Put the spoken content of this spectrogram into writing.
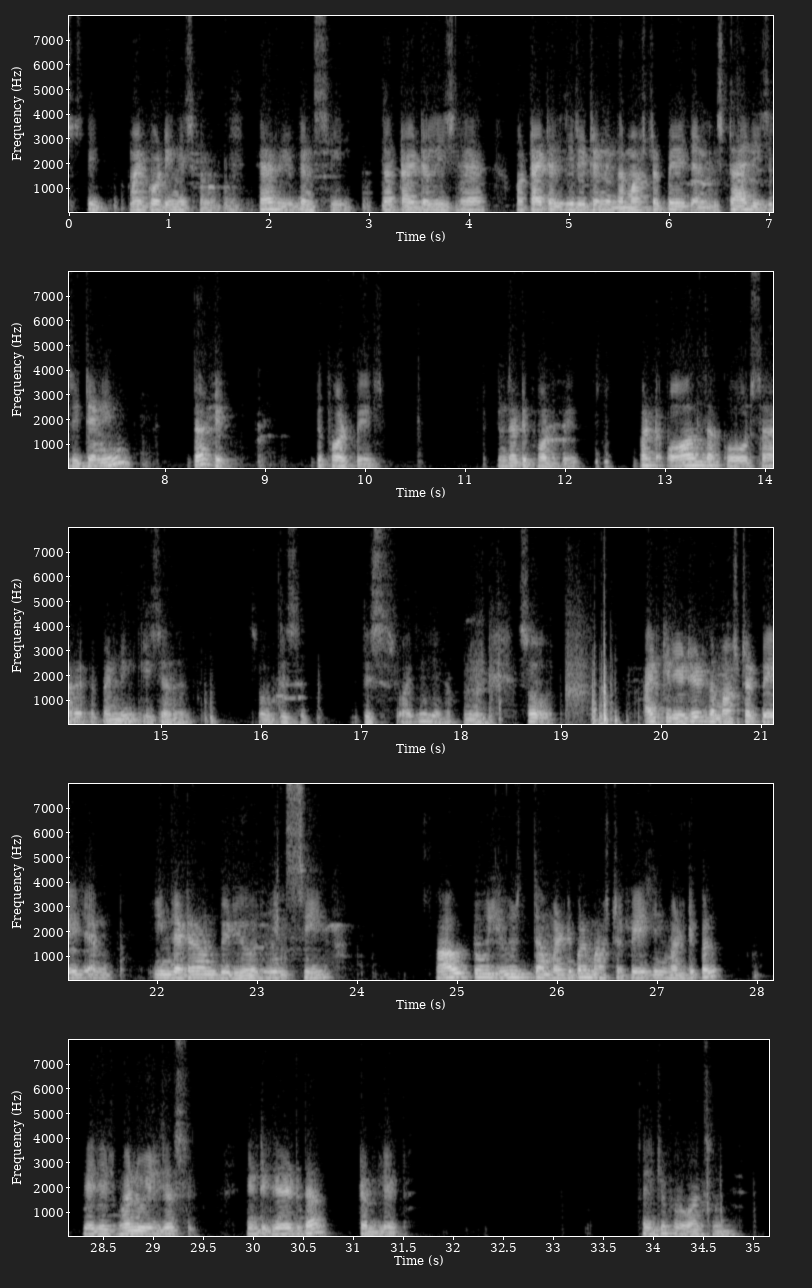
See my coding is coming here you can see the title is here. Or title is written in the master page and style is written in the de default page. In the default page. But all the codes are appending each other. So this is this is why is happening. So i created the master page and in later on videos we'll see how to use the multiple master page in multiple pages when we'll just integrate the template. Thank you for watching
